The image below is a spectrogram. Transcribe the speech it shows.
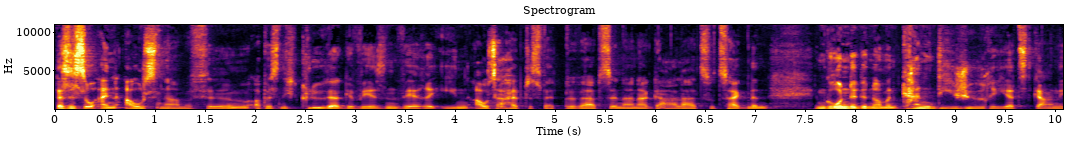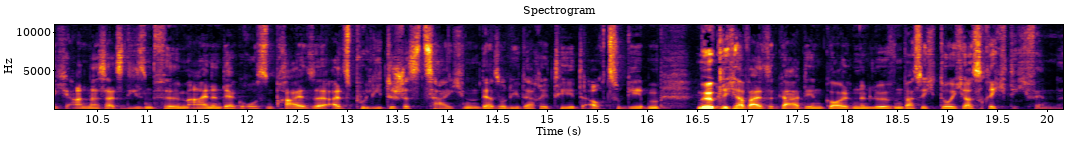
das ist so ein Ausnahmefilm, ob es nicht klüger gewesen wäre, ihn außerhalb des Wettbewerbs in einer Gala zu zeigen. Denn im Grunde genommen kann die Jury jetzt gar nicht anders, als diesem Film einen der großen Preise als politisches Zeichen der Solidarität auch zu geben, möglicherweise gar den Goldenen Löwen, was ich durchaus richtig finde.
